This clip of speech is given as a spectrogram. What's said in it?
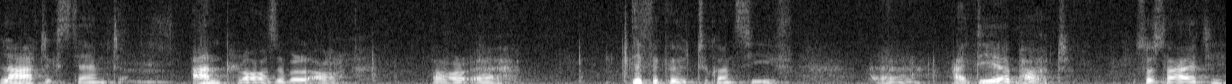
large extent unplausible or, or uh, difficult to conceive uh, idea about society,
